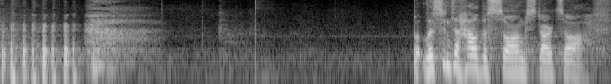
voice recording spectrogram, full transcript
but listen to how the song starts off.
